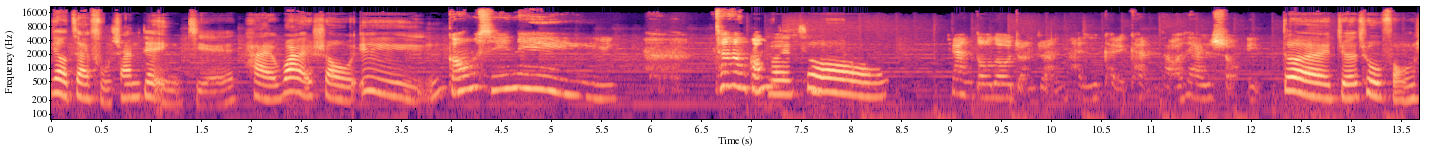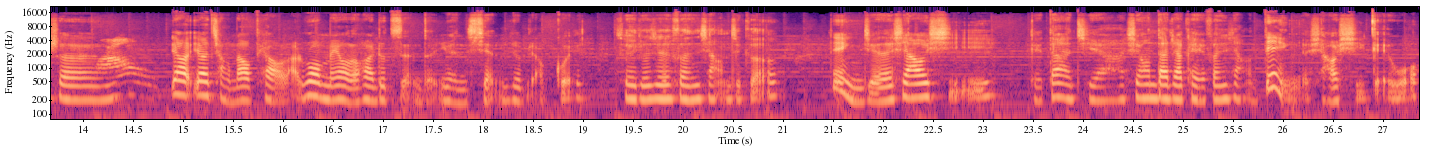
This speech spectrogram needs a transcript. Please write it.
要在釜山电影节海外首映，恭喜你！真的恭喜，没错。现在兜兜转转还是可以看到，而且还是首映。对，绝处逢生。哇哦！要要抢到票啦，如果没有的话，就只能等院线，就比较贵。所以就是分享这个电影节的消息给大家，希望大家可以分享电影的消息给我。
